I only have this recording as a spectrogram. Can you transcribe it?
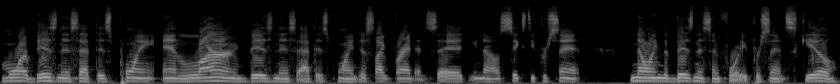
more business at this point and learn business at this point. Just like Brandon said, you know, 60% knowing the business and 40% skill.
